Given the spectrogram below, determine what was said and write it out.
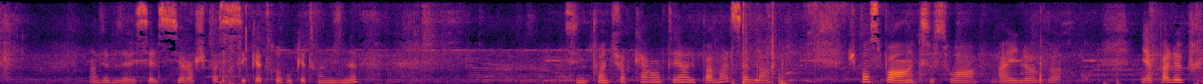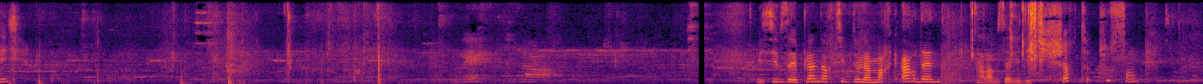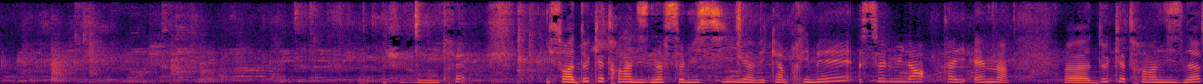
Regardez, vous avez celle-ci. Alors je sais pas si c'est 4,99€. C'est une pointure 41, elle est pas mal celle-là. Je pense pas hein, que ce soit I Love. Il n'y a pas le prix. Ici, vous avez plein d'articles de la marque Arden. Alors, vous avez des t-shirts tout simples. vous montrer. Ils sont à 2,99 celui-ci avec imprimé. Celui-là, taille M, euh, 2,99.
